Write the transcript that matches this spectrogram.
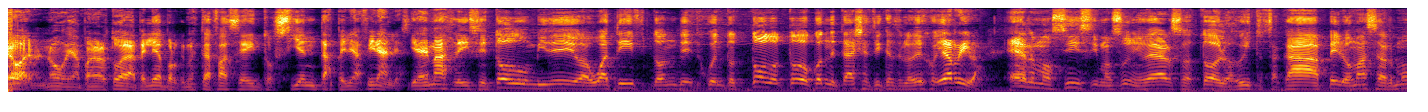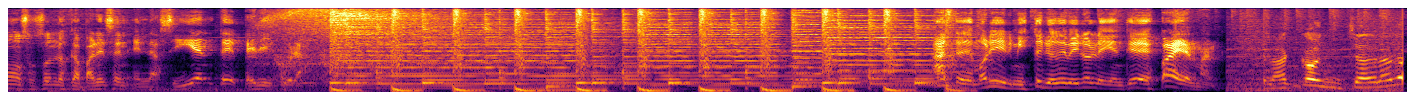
Pero bueno, no voy a poner toda la pelea porque en esta fase hay 200 peleas finales. Y además le hice todo un video a What If donde cuento todo, todo con detalle, así que se lo dejo ahí arriba. Hermosísimos universos, todos los vistos acá, pero más hermosos son los que aparecen en la siguiente película. Antes de morir, Misterio develó la identidad de Spider-Man. La concha de la...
